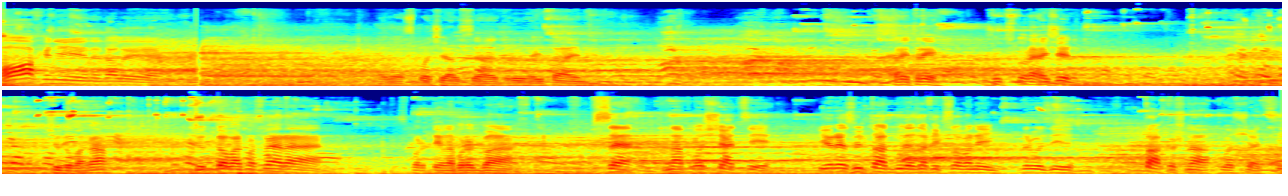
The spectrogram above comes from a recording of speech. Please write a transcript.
Ох, ні, не дали. Розпочався другий тайм. 3-3. Жук Сторегайшин. Чудова гра. Чудова атмосфера. Спортивна боротьба. все на площадці. І результат буде зафіксований, друзі, також на площадці.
